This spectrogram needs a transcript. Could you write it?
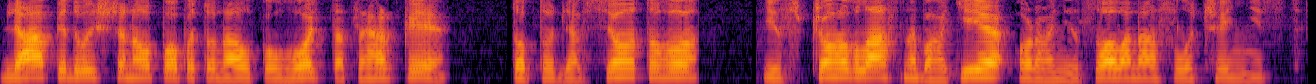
для підвищеного попиту на алкоголь та цигарки, тобто для всього того, із чого власне багатіє організована злочинність.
